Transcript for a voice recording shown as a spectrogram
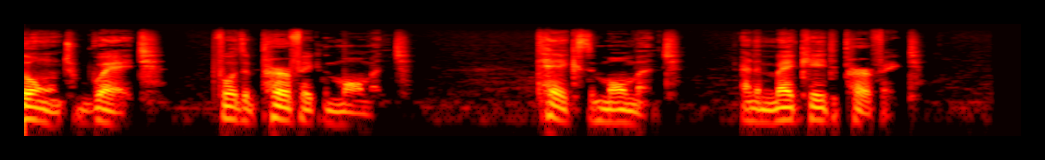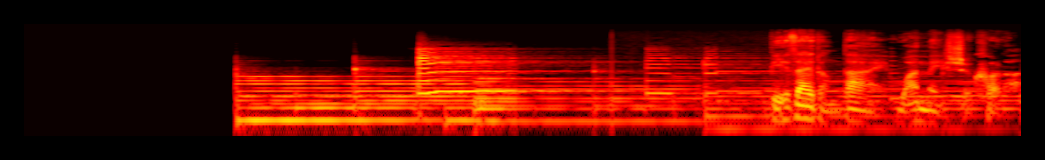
Don't wait for the perfect moment. Take the moment and make it perfect. 别再等待完美时刻了，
